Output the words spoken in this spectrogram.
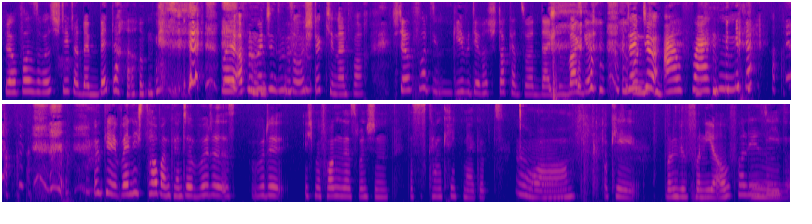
Stell dir vor, sowas steht an deinem Bett abends. Weil Apfelmännchen sind so Stöckchen einfach. Stell dir vor, die gehen mit ihrer Stockhand so an deine Wange. und dann du aufwachen. okay, wenn ich zaubern könnte, würde es, würde ich mir folgendes wünschen, dass es keinen Krieg mehr gibt. Oh. Okay. Wollen wir von ihr auch vorlesen? Nee,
